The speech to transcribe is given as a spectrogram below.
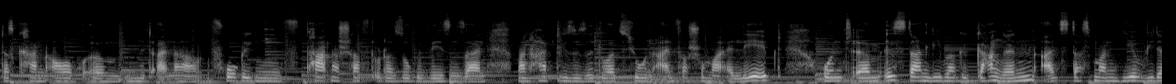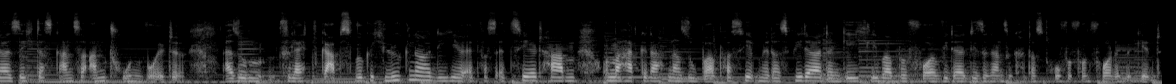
das kann auch ähm, mit einer vorigen Partnerschaft oder so gewesen sein. Man hat diese Situation einfach schon mal erlebt und ähm, ist dann lieber gegangen, als dass man hier wieder sich das Ganze antun wollte. Also vielleicht gab es wirklich Lügner, die hier etwas erzählt haben und man hat gedacht, na super, passiert mir das wieder, dann gehe ich lieber, bevor wieder diese ganze Katastrophe von vorne beginnt.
